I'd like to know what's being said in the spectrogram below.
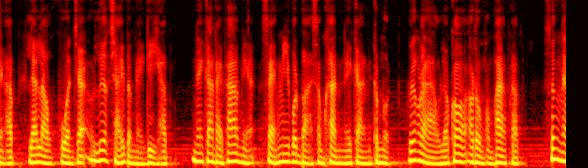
นะครับและเราควรจะเลือกใช้แบบไหนดีครับ ในการถ่ายภาพเนี่ยแสงมีบทบาทสำคัญในการกำหนดเรื่องราว แล้วก็อารมณ์ของภาพครับ ซึ่งใน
